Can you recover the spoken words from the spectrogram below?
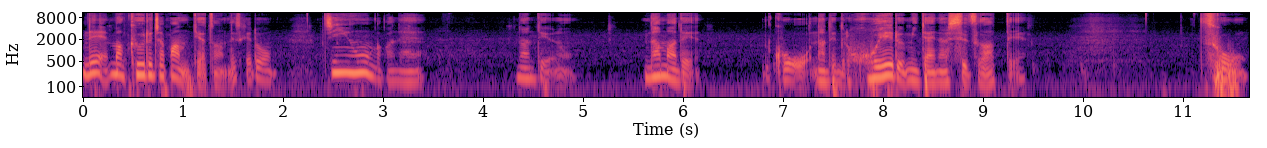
で、まあ、クールジャパンってやつなんですけど、ジンオーガがね、なんていうの？生で、こう、なんていうんだろう、吠えるみたいな施設があって、そう。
